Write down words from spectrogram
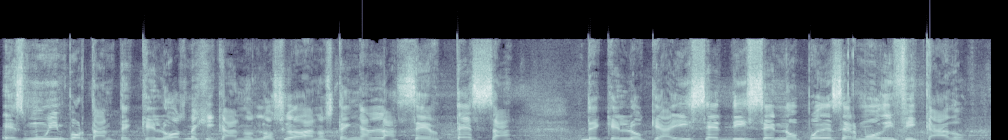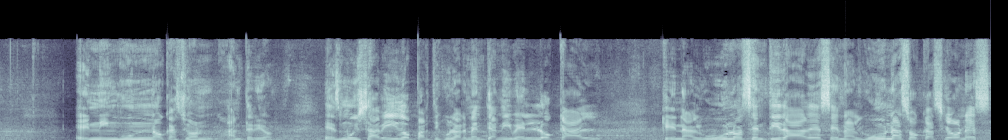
Es muy importante que los mexicanos, los ciudadanos, tengan la certeza de que lo que ahí se dice no puede ser modificado en ninguna ocasión anterior. Es muy sabido, particularmente a nivel local, que en algunas entidades, en algunas ocasiones,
